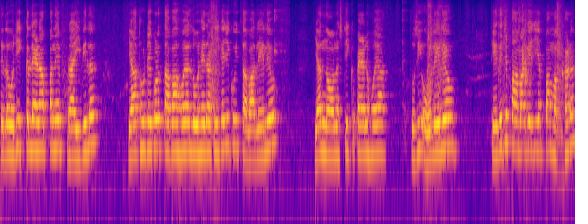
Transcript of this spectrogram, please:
ਤੇ ਲਓ ਜੀ, ਇੱਕ ਲੈਣਾ ਆਪਾਂ ਨੇ ਫਰਾਈ ਵੀਲ। ਜਾਂ ਤੁਹਾਡੇ ਕੋਲ ਤਵਾ ਹੋਇਆ ਲੋਹੇ ਦਾ, ਠੀਕ ਹੈ ਜੀ, ਕੋਈ ਤਵਾ ਲੈ ਲਿਓ। ਜਾਂ ਨੌਨ ਸਟਿਕ ਪੈਨ ਹੋਇਆ, ਤੁਸੀਂ ਉਹ ਲੈ ਲਿਓ। ਤੇ ਇਹਦੇ ਚ ਪਾਵਾਂਗੇ ਜੀ ਆਪਾਂ ਮੱਖਣ।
